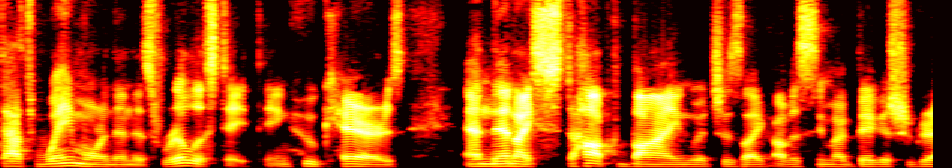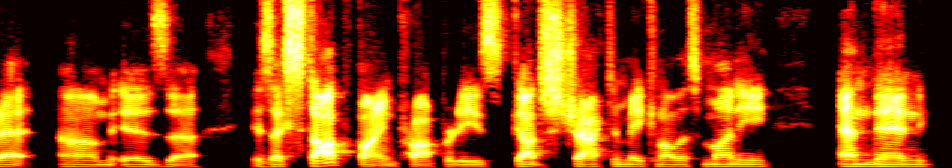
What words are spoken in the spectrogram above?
that's way more than this real estate thing. Who cares? and then I stopped buying, which is like obviously my biggest regret. Um, is uh, is I stopped buying properties, got distracted making all this money, and then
